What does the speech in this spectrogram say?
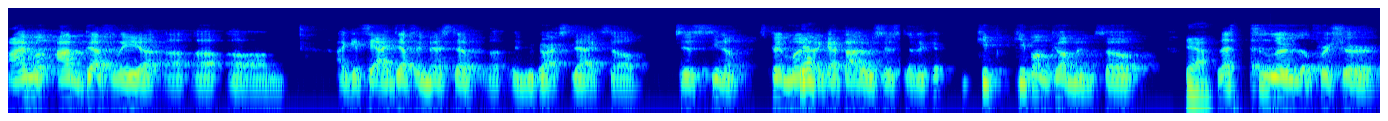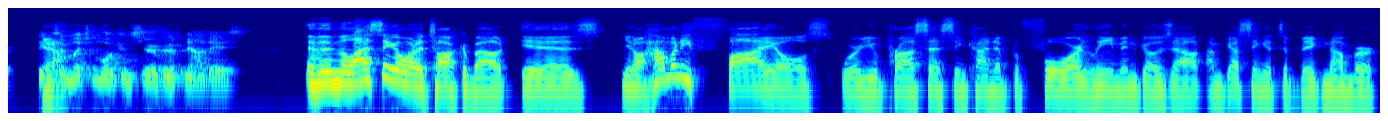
I'm a, I'm definitely a, a, a um, I can say I definitely messed up uh, in regards to that. So just you know, spend money yeah. like I thought it was just gonna keep keep on coming. So Yeah. Lesson learned though, for sure. Things Yeah. are much more conservative nowadays. And then the last thing I want to talk about is, you know, how many files were you processing kind of before Lehman goes out? I'm guessing it's a big number.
